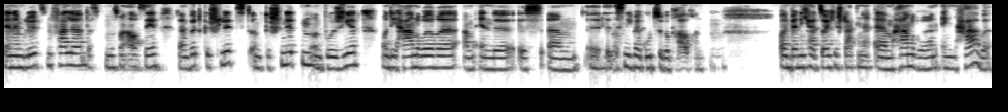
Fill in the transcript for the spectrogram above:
Denn im blödsten Falle, das muss man auch sehen, dann wird geschlitzt und geschnitten und bourgiert und die Harnröhre am Ende ist, ähm, äh, ist nicht mehr gut zu gebrauchen. Mhm. Und wenn ich halt solche starken ähm, Harnröhren eng habe,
